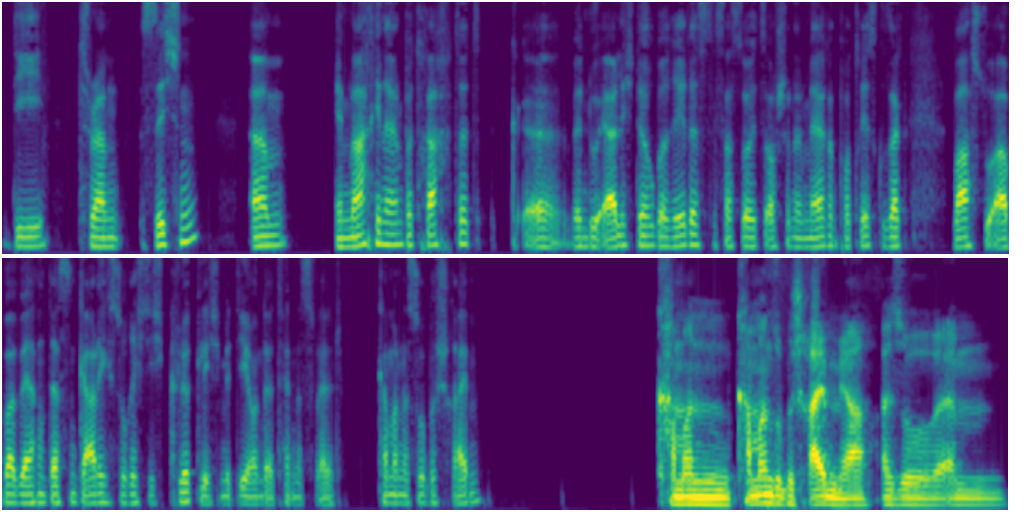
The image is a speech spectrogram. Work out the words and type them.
die Transition. Ähm, Im Nachhinein betrachtet, äh, wenn du ehrlich darüber redest, das hast du jetzt auch schon in mehreren Porträts gesagt, warst du aber währenddessen gar nicht so richtig glücklich mit dir und der Tenniswelt. Kann man das so beschreiben? Kann man, kann man so beschreiben, ja. Also ähm,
